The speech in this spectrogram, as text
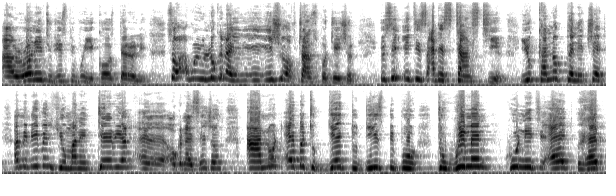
are running to these people he calls terrorists. So when we look at the issue of transportation, you see, it is at a standstill. You cannot penetrate. I mean, even humanitarian uh, organizations are not able to get to these people, to women who need help, help,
